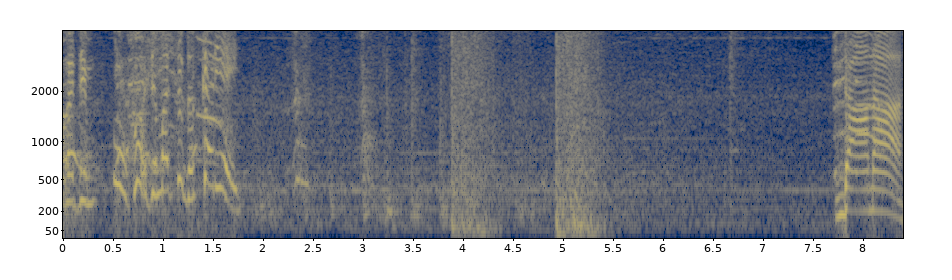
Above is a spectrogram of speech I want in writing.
Уходим! Уходим отсюда скорей! Дана!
